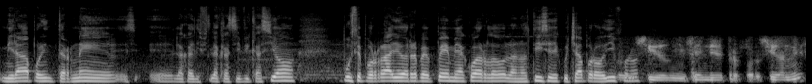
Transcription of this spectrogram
Miraba por internet eh, la, la, clasificación, puse por radio RPP, me acuerdo, las noticias, escuchaba por audífonos. Ha sido un incendio de proporciones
